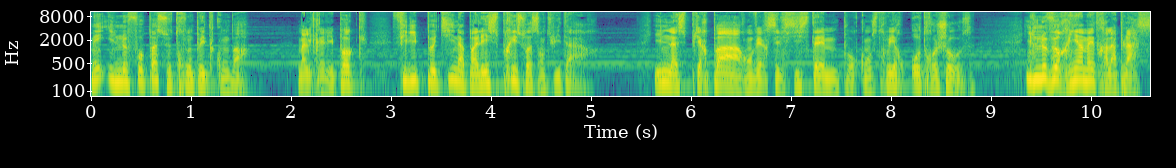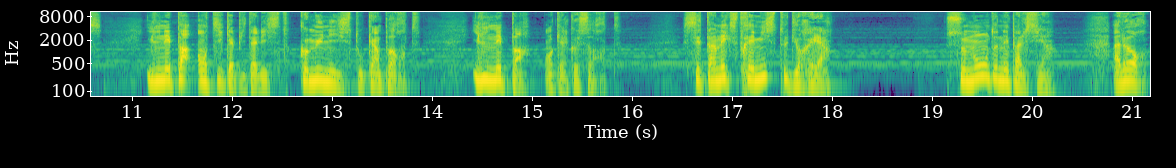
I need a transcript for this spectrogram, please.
Mais il ne faut pas se tromper de combat. Malgré l'époque, Philippe Petit n'a pas l'esprit 68 arts. Il n'aspire pas à renverser le système pour construire autre chose. Il ne veut rien mettre à la place. Il n'est pas anticapitaliste, communiste ou qu'importe. Il n'est pas, en quelque sorte. C'est un extrémiste du rien. Ce monde n'est pas le sien. Alors,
